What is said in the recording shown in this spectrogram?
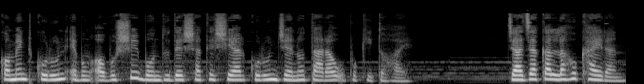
কমেন্ট করুন এবং অবশ্যই বন্ধুদের সাথে শেয়ার করুন যেন তারাও উপকৃত হয়। যা জাজাকাল্লাহু খাইরান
